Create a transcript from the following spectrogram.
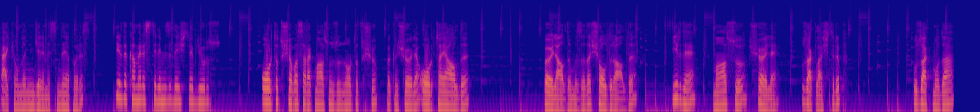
Belki onların incelemesini de yaparız. Bir de kamera stilimizi değiştirebiliyoruz. Orta tuşa basarak mouse'unuzun orta tuşu. Bakın şöyle ortaya aldı. Böyle aldığımızda da shoulder aldı. Bir de mouse'u şöyle uzaklaştırıp uzak moda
